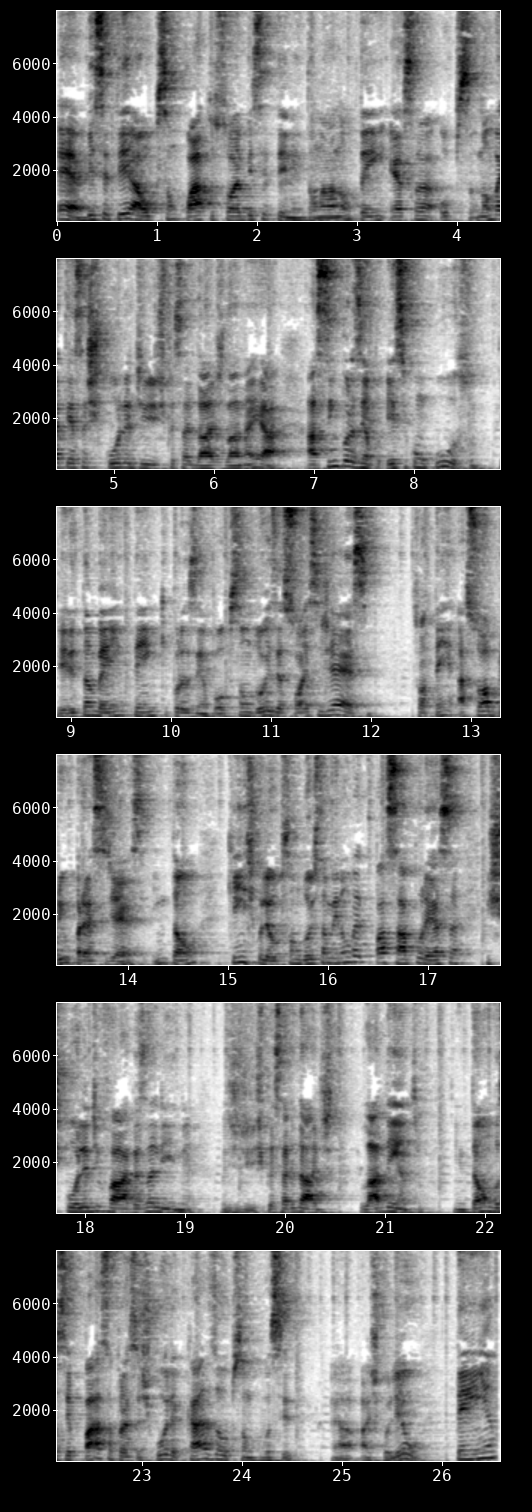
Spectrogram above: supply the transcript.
É, BCT, a opção 4 só é BCT, né? Então uhum. ela não tem essa opção, não vai ter essa escolha de especialidade lá na EA. Assim, por exemplo, esse concurso, ele também tem que, por exemplo, a opção 2 é só SGS. Só tem, só abriu para SGS. Então, quem escolher a opção 2 também não vai passar por essa escolha de vagas ali, né? De especialidades lá dentro. Então, você passa por essa escolha caso a opção que você a, a escolheu tenha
